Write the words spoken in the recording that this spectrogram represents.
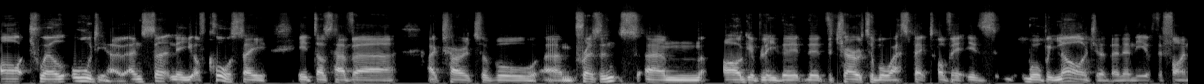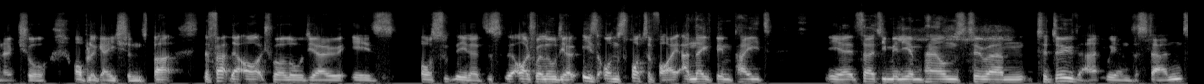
Archewell Audio, and certainly, of course, they it does have a, a charitable um, presence. Um, arguably, the, the, the charitable aspect of it is will be larger than any of the financial obligations. But the fact that Archewell Audio is, or you know, Archewell Audio is on Spotify, and they've been paid yeah, thirty million pounds to um, to do that. We understand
